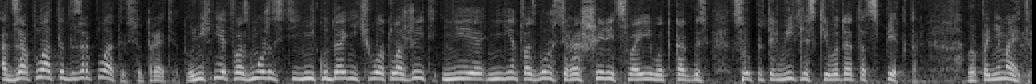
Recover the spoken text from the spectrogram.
от зарплаты до зарплаты все тратят. У них нет возможности никуда ничего отложить, не, не- нет возможности расширить свои, вот, как бы, свой потребительский вот этот спектр. Вы понимаете?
